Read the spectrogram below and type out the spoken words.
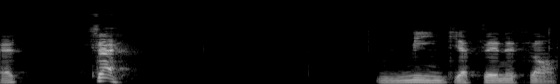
E c'è! Minchia se ne so.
